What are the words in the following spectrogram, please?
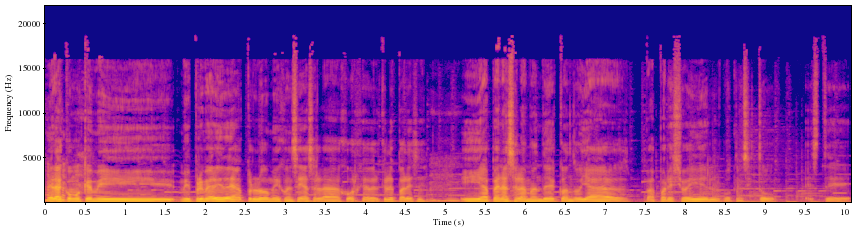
¿no? Era como que mi, mi primera idea, pero luego me dijo, enséñasela a Jorge a ver qué le parece. Ujú. Y apenas se la mandé cuando ya apareció ahí el botoncito, este,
